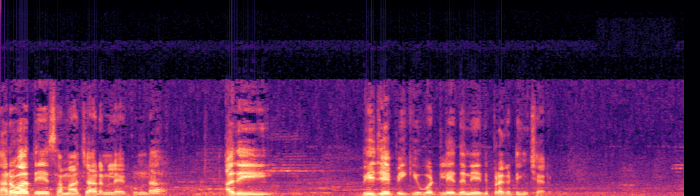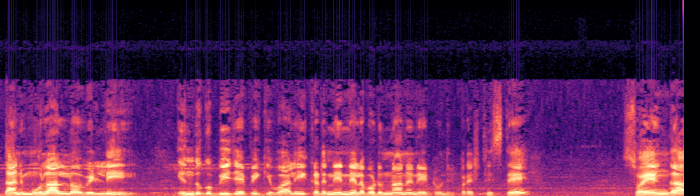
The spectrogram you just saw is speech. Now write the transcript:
తర్వాత ఏ సమాచారం లేకుండా అది బీజేపీకి ఇవ్వట్లేదనేది ప్రకటించారు. దాని మూలాల్లో వెళ్ళి ఎందుకు బీజేపీకి ఇవ్వాలి ఇక్కడ నేను నిలబడున్నాననేటువంటిది ప్రశ్నిస్తే స్వయంగా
